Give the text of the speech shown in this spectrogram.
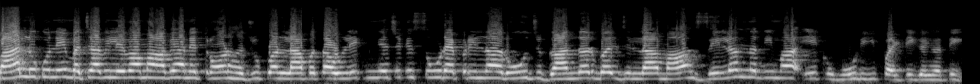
બાર લોકોને બચાવી લેવામાં આવ્યા અને ત્રણ હજુ પણ લાપતા. ઉલ્લેખનીય છે કે સોળ એપ્રિલના રોજ ગાંદરબલ જિલ્લામાં ઝેલમ નદીમાં એક હોડી પલટી ગઈ હતી.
